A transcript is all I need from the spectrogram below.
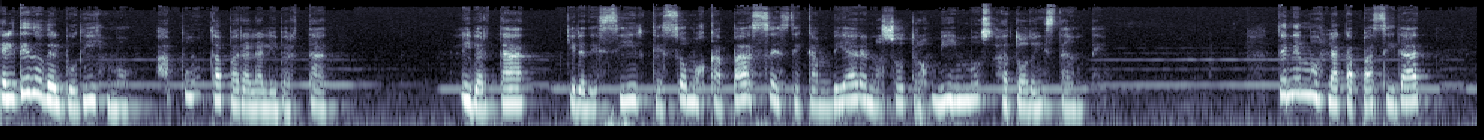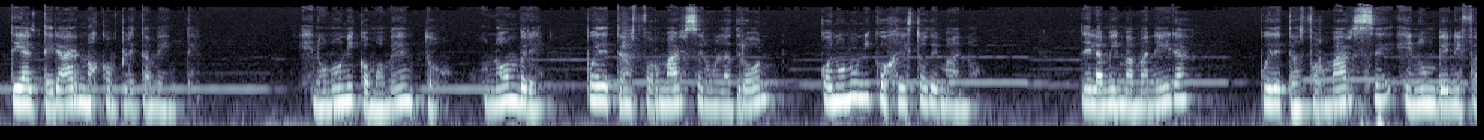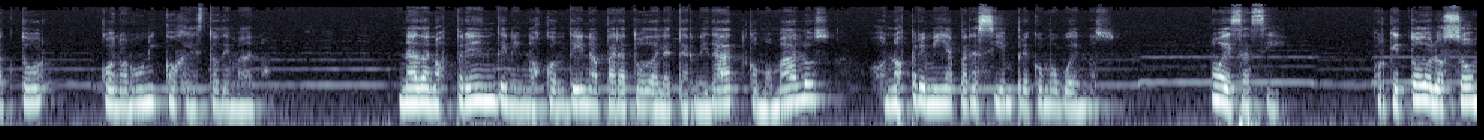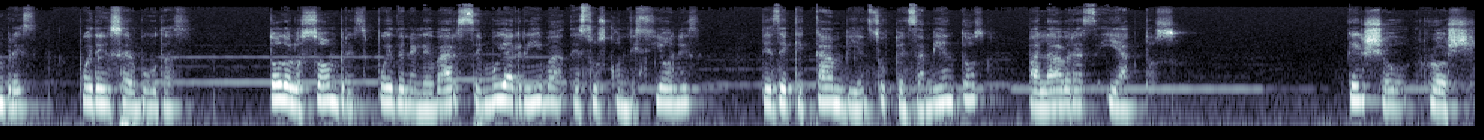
El dedo del budismo apunta para la libertad. Libertad quiere decir que somos capaces de cambiar a nosotros mismos a todo instante. Tenemos la capacidad de alterarnos completamente. En un único momento, un hombre puede transformarse en un ladrón con un único gesto de mano. De la misma manera, puede transformarse en un benefactor con un único gesto de mano. Nada nos prende ni nos condena para toda la eternidad como malos o nos premia para siempre como buenos. No es así, porque todos los hombres pueden ser Budas, todos los hombres pueden elevarse muy arriba de sus condiciones desde que cambien sus pensamientos, palabras y actos. Kensho Roshi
